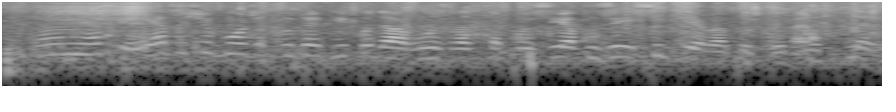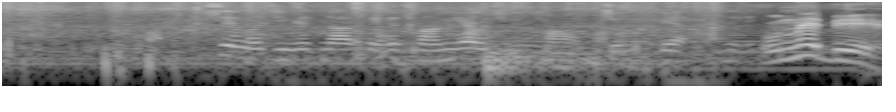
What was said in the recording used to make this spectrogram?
Ну, у меня все. Я бы еще, может, уже никуда вызваться, потому что я бы уже и сидела бы тут. Сила 19, говорит, мам, я очень мало. У небі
